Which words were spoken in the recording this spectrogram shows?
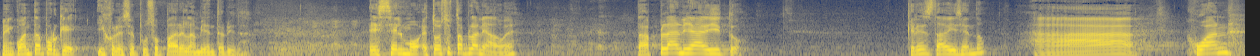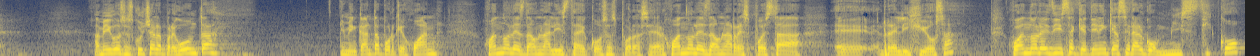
Me encanta porque, híjole, se puso padre el ambiente ahorita. Es el todo esto está planeado, ¿eh? Está planeadito. ¿Qué les estaba diciendo? Ah, Juan, amigos, escucha la pregunta y me encanta porque Juan Juan no les da una lista de cosas por hacer. Juan no les da una respuesta eh, religiosa. Juan no les dice que tienen que hacer algo místico.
